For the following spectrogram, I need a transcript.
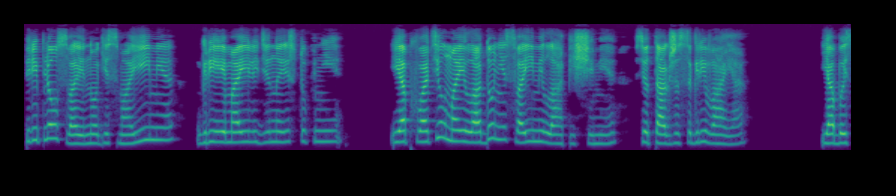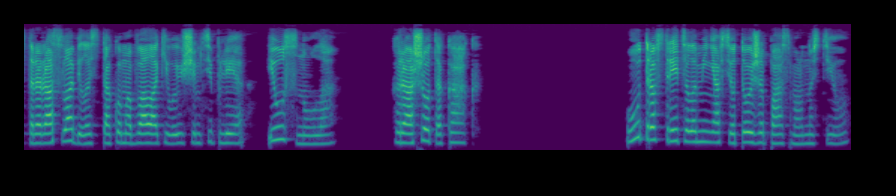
переплел свои ноги с моими, грея мои ледяные ступни, и обхватил мои ладони своими лапищами, все так же согревая. Я быстро расслабилась в таком обволакивающем тепле и уснула. Хорошо-то как. Утро встретило меня все той же пасмурностью.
